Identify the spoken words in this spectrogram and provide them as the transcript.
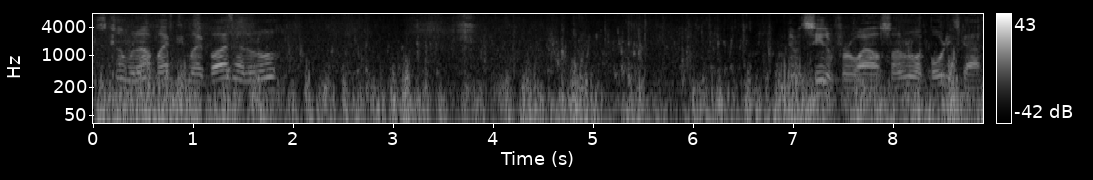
It's coming up, might be my bud, I don't know. Haven't seen him for a while, so I don't know what boat he's got.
